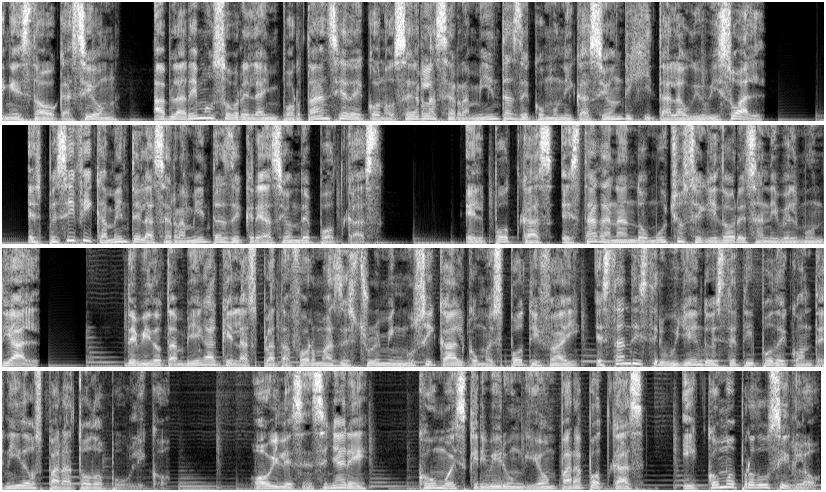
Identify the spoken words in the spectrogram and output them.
En esta ocasión, hablaremos sobre la importancia de conocer las herramientas de comunicación digital audiovisual, específicamente las herramientas de creación de podcast. El podcast está ganando muchos seguidores a nivel mundial, debido también a que las plataformas de streaming musical como Spotify están distribuyendo este tipo de contenidos para todo público. Hoy les enseñaré cómo escribir un guion para podcast y cómo producirlo.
